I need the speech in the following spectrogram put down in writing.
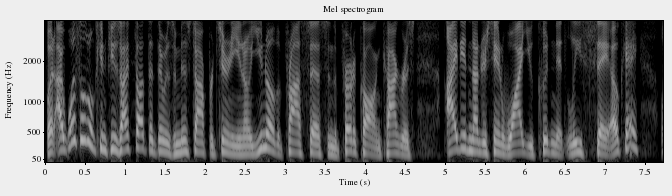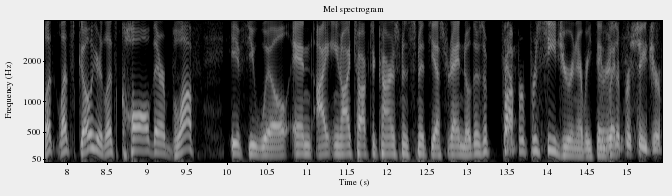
But I was a little confused. I thought that there was a missed opportunity. You know, you know the process and the protocol in Congress. I didn't understand why you couldn't at least say, okay, let, let's go here. Let's call their bluff, if you will. And I, you know, I talked to Congressman Smith yesterday. I know there's a proper procedure and everything, There is but a procedure,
